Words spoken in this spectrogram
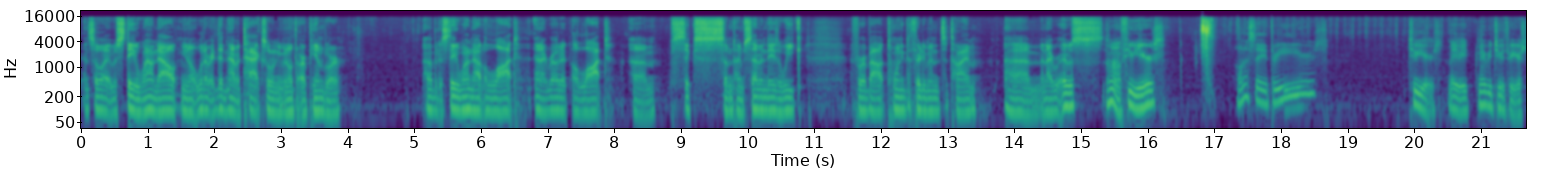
and so it was stayed wound out. You know, whatever. It didn't have a tach, so I don't even know what the RPMs were. uh, but it stayed wound out a lot, and I wrote it a lot, um, six sometimes seven days a week, for about twenty to thirty minutes a time. Um, and I it was I don't know a few years. I want to say three years, two years, maybe maybe two or three years.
